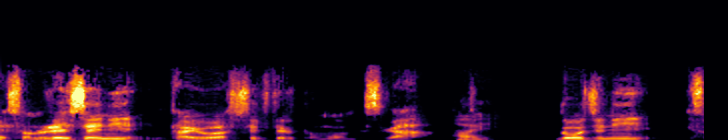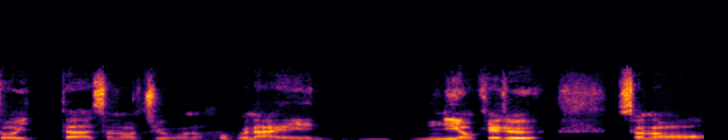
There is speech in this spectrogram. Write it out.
ー、その冷静に対応はしてきてると思うんですが、はい、同時にそういったその中国の国内におけるその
